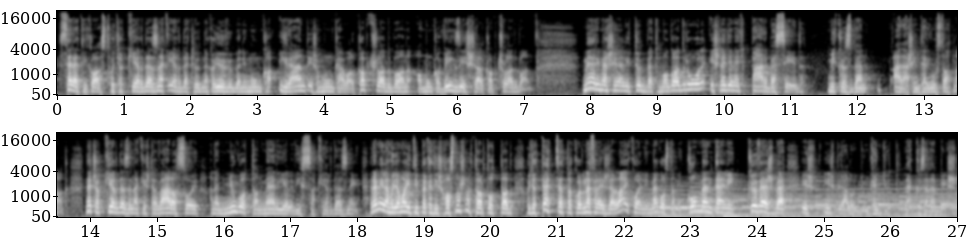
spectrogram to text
Szeretik azt, hogyha kérdeznek, érdeklődnek a jövőbeni munka iránt és a munkával kapcsolatban, a munka végzéssel kapcsolatban. Merj mesélni többet magadról, és legyen egy párbeszéd, miközben állásinterjúztatnak. Ne csak kérdezzenek és te válaszolj, hanem nyugodtan merjél visszakérdezni. Remélem, hogy a mai tippeket is hasznosnak tartottad, hogyha tetszett, akkor ne felejtsd el lájkolni, megosztani, kommentelni, kövess be, és inspirálódjunk együtt legközelebb is.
